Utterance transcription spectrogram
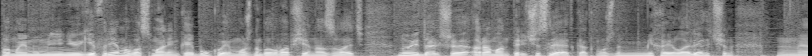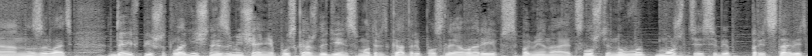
По моему мнению, Ефремова с маленькой буквой можно было вообще назвать... Ну и дальше Роман перечисляет, как можно Михаила Олеговича называть. Дэйв пишет, логичное замечание. Пусть каждый день смотрит кадры после аварии и вспоминает. Слушайте, ну вы можете себе представить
